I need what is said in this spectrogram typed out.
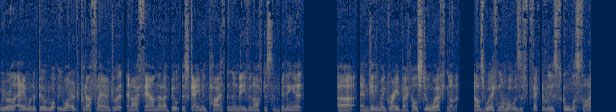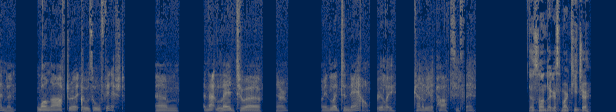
we were able to build what we wanted, put our flair into it. And I found that I built this game in Python, and even after submitting it uh, and getting my grade back, I was still working on it. And I was working on what was effectively a school assignment long after it, was all finished. Um, and that led to a, you know, I mean, led to now, really. Kind of been a path since then. Does sound like a smart teacher.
